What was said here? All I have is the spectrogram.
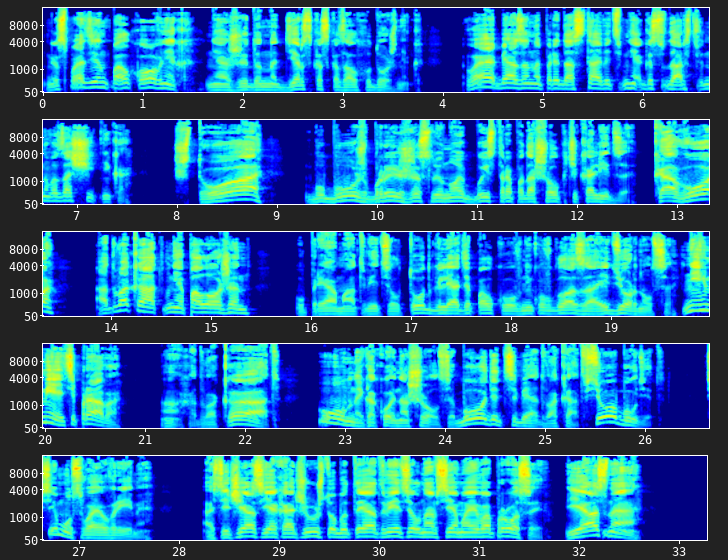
«Господин полковник», — неожиданно дерзко сказал художник, — «вы обязаны предоставить мне государственного защитника». «Что?» — Бубуш, брызжа слюной, быстро подошел к Чекалидзе. «Кого?» «Адвокат мне положен», — упрямо ответил тот, глядя полковнику в глаза, и дернулся. «Не имеете права». Ах, адвокат! Умный какой нашелся. Будет тебе адвокат. Все будет. Всему свое время. А сейчас я хочу, чтобы ты ответил на все мои вопросы. Ясно?»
